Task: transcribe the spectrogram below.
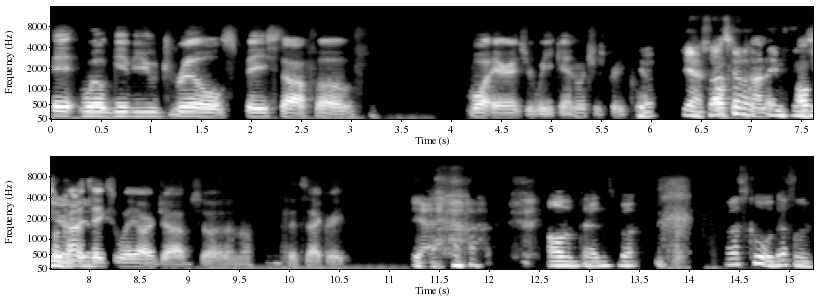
it will give you drills based off of what areas you're weak in, which is pretty cool. Yeah, yeah so that's kind of the same thing. Also, kind of yeah. takes away our job, so I don't know if it's that great. Yeah, all depends, but that's cool, definitely.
